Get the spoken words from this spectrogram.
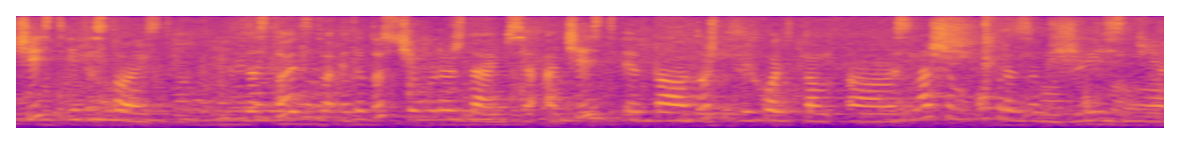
честь и достоинство. Достоинство – это то, с чем мы рождаемся, а честь – это то, что приходит нам э, с нашим образом жизни,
